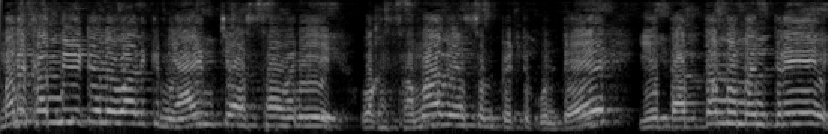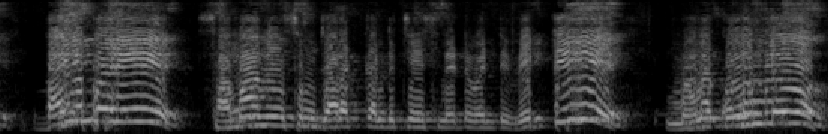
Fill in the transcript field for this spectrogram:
మన కమ్యూనిటీలో వాళ్ళకి న్యాయం చేస్తామని ఒక సమావేశం పెట్టుకుంటే ఈ దద్దమ్మ మంత్రి భయపడి సమావేశం జరగకుండా చేసినటువంటి వ్యక్తి మన కులంలో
